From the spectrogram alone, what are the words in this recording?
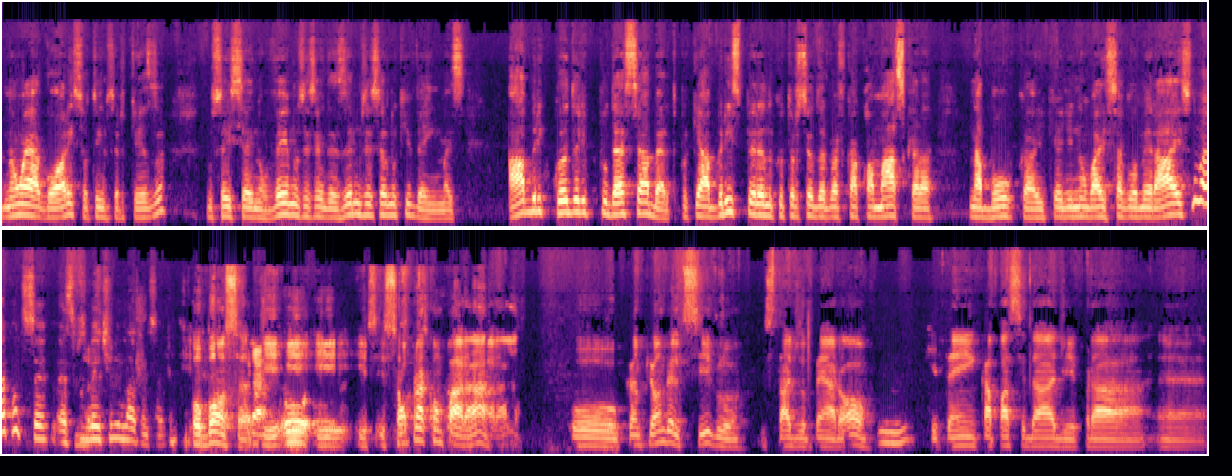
não é agora, isso eu tenho certeza, não sei se é em novembro, não sei se é em dezembro, não sei se é ano que vem, mas abre quando ele puder ser aberto, porque abrir esperando que o torcedor vai ficar com a máscara na boca e que ele não vai se aglomerar, isso não vai acontecer. É simplesmente não vai acontecer. Ô, Bonsa, e, e, e, e só para comparar, o campeão del siglo, estádio do Penharol, uhum. que tem capacidade para é,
